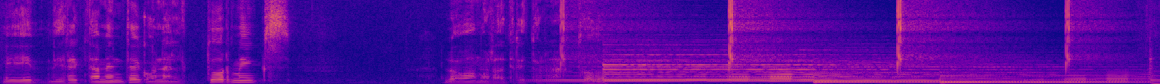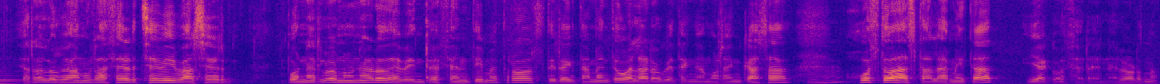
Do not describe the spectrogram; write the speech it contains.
y directamente con el Turmix lo vamos a triturar todo. Y ahora lo que vamos a hacer, Chevy, va a ser ponerlo en un aro de 20 centímetros directamente o el aro que tengamos en casa, uh -huh. justo hasta la mitad y a cocer en el horno.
